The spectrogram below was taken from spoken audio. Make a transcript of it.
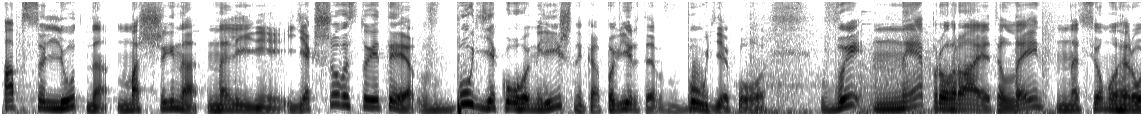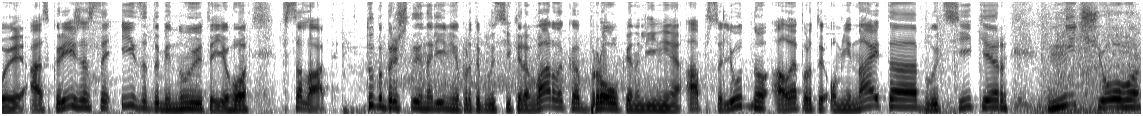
абсолютна машина на лінії. Якщо ви стоїте в будь-якого мілішника, повірте, в будь-якого. Ви не програєте лейн на цьому герої, а скоріш за все і задомінуєте його в салат. Тут ми прийшли на лінію проти Блудсікера Варлока, Броукен лінія абсолютно, але проти Омнінайта Блудсікер нічого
